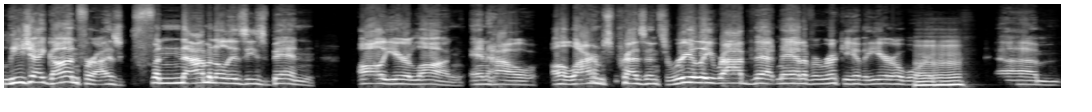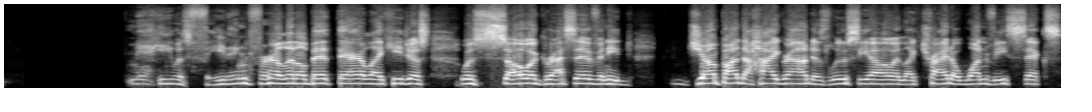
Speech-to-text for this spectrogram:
LeeJaeGon for as phenomenal as he's been all year long, and how Alarm's presence really robbed that man of a Rookie of the Year award Mhm. um man he was feeding for a little bit there like he just was so aggressive and he'd jump onto high ground as lucio and like try to 1v6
